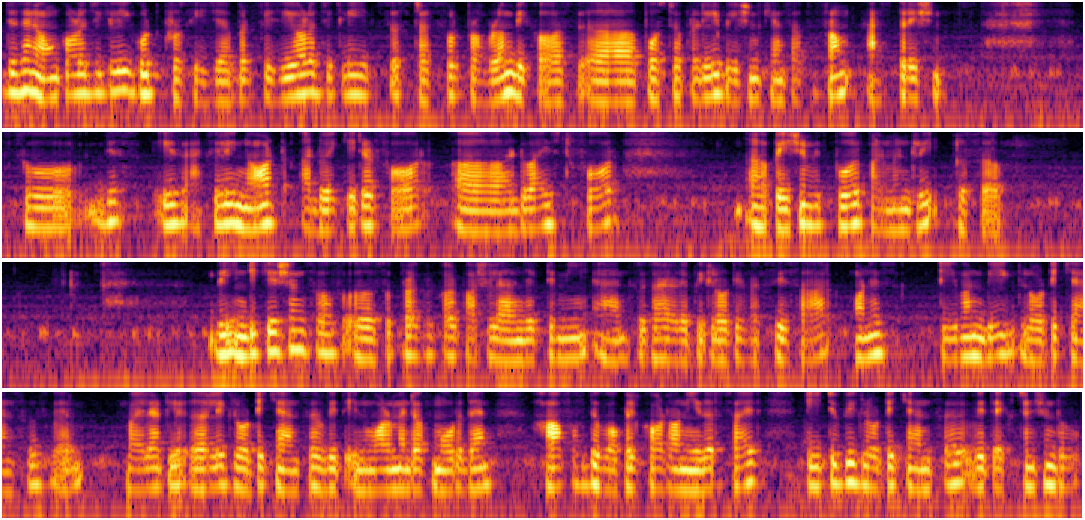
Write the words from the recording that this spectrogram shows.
It is an oncologically good procedure but physiologically it's a stressful problem because uh, postoperatively patient can suffer from aspirations. So this is actually not advocated for uh, advised for a patient with poor pulmonary reserve. The indications of uh, partial laryngectomy and cricoid epiglottopexy are one is T1B glottic cancers where bilateral early glottic cancer with involvement of more than half of the vocal cord on either side, T2B glottic cancer with extension to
